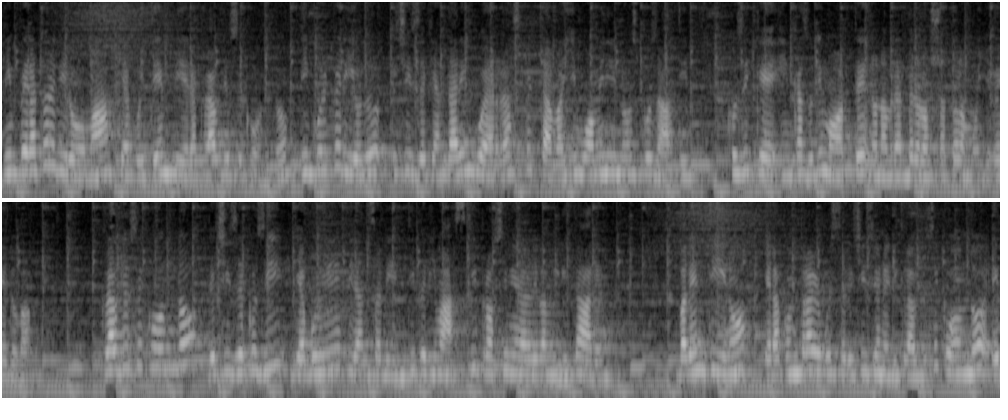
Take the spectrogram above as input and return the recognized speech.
L'imperatore di Roma, che a quei tempi era Claudio II, in quel periodo decise che andare in guerra aspettava gli uomini non sposati, così che in caso di morte non avrebbero lasciato la moglie vedova. Claudio II decise così di abolire i fidanzamenti per i maschi prossimi alla leva militare, Valentino era contrario a questa decisione di Claudio II e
